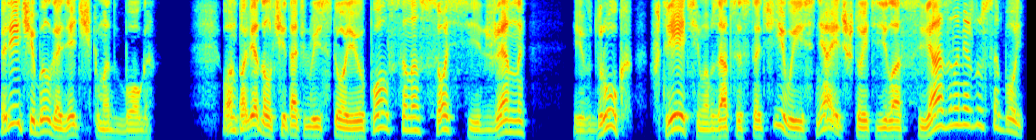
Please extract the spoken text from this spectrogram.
Ричи был газетчиком от Бога. Он поведал читателю историю Полсона, Сосси и Дженны, и вдруг в третьем абзаце статьи выясняет, что эти дела связаны между собой.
